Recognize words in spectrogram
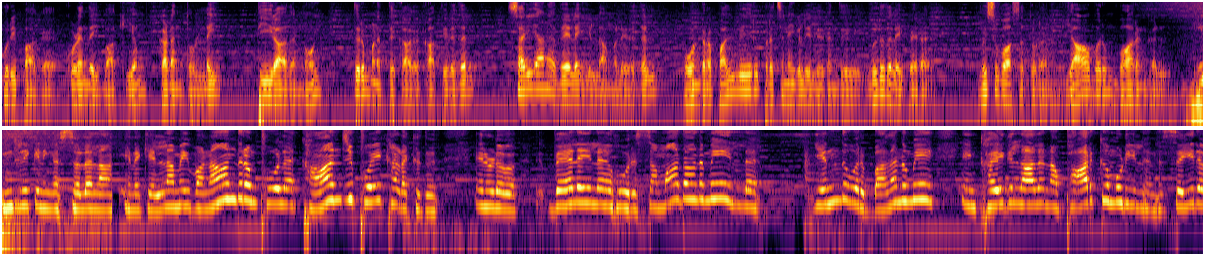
குறிப்பாக குழந்தை பாக்கியம் கடன் தொல்லை தீராத நோய் திருமணத்துக்காக காத்திருதல் சரியான வேலை இல்லாமல் இருதல் போன்ற பல்வேறு பிரச்சனைகளிலிருந்து விடுதலை பெற விசுவாசத்துடன் யாவரும் வாருங்கள். இன்றைக்கு நீங்க சொல்லலாம் எனக்கு எல்லாமே வனாந்திரம் போல காஞ்சு போய் கிடக்குது. என்னோட வேலையில ஒரு சமாதானமே இல்லை. எந்த ஒரு பலனுமே என் கைகளால் நான் பார்க்க முடியல. நான் செய்கிற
